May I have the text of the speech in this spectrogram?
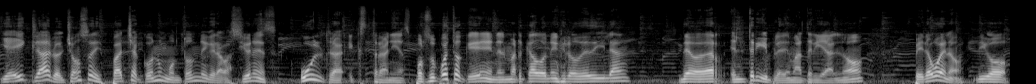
Y ahí, claro, el chabón se despacha con un montón de grabaciones ultra extrañas. Por supuesto que en el mercado negro de Dylan debe haber el triple de material, ¿no? Pero bueno, digo,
